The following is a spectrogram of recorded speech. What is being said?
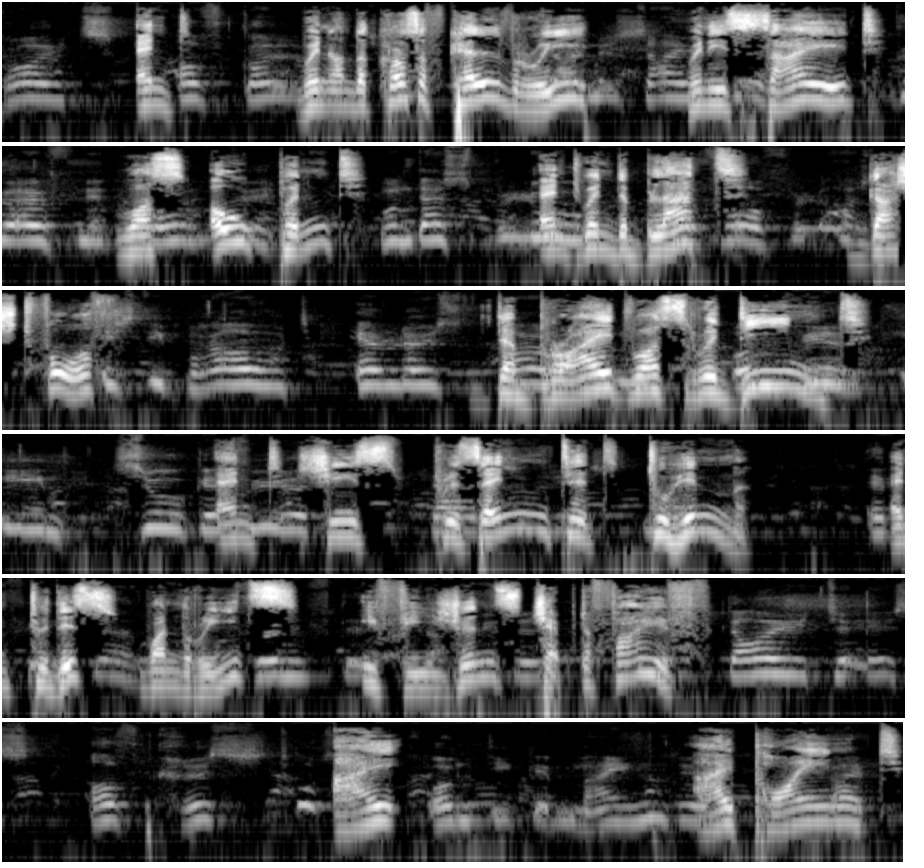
Und als am Kreuz And when on the cross of Calvary, when his side was opened, und das Blut and when the blood gushed forth, ist die Braut erlöst the bride was redeemed, wird ihm zugeführt. and she's presented to him. And to this one reads Ephesians chapter 5. Deute es auf Christus I, und die Gemeinde I point.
